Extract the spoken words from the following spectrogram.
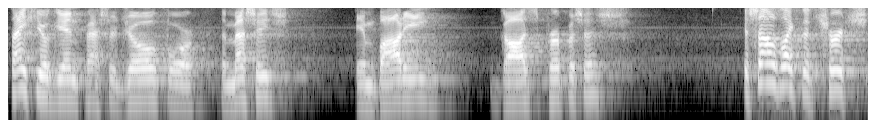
thank you again, Pastor Joe, for the message Embody God's Purposes. It sounds like the church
